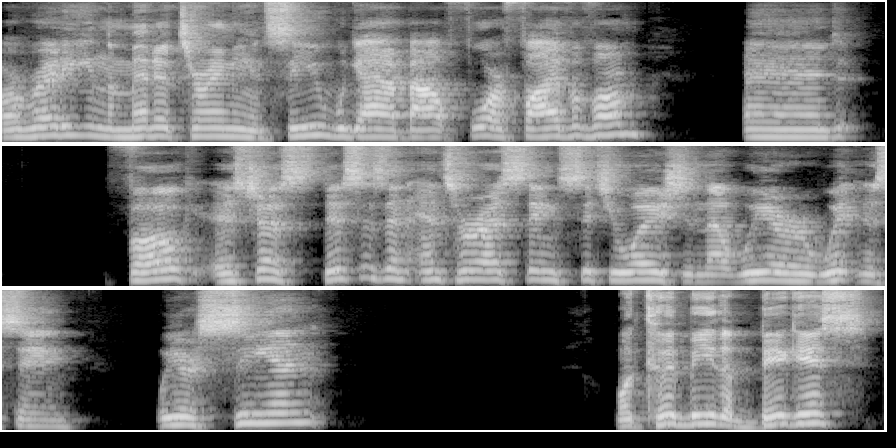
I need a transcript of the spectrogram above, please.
already in the Mediterranean Sea. We got about 4 or 5 of them and folk. It's just this is an interesting situation that we are witnessing. We are seeing what could be the biggest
